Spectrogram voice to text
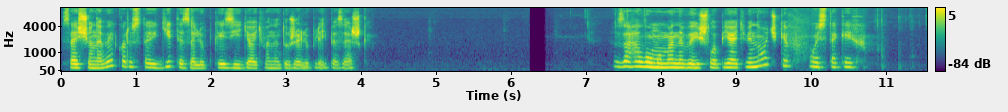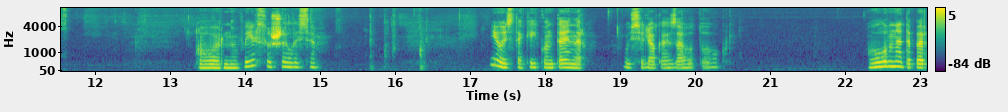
Все, що не використаю, діти залюбки з'їдять. Вони дуже люблять безешки. Загалом у мене вийшло 5 віночків, ось таких. Гарно висушилися. І ось такий контейнер усіляких заготовок. Головне тепер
